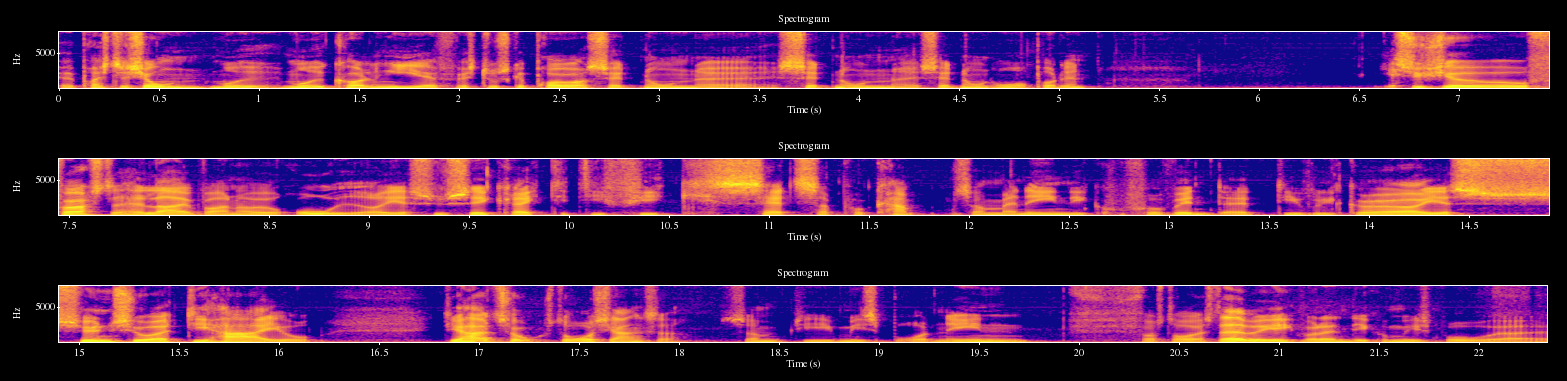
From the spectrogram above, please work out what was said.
Øh, præstationen mod, mod Kolding IF, hvis du skal prøve at sætte nogle, øh, sætte nogle, øh, sætte nogle ord på den. Jeg synes jo, første halvleg var noget rod, og jeg synes ikke rigtigt, de fik sat sig på kamp, som man egentlig kunne forvente, at de ville gøre. Jeg synes jo, at de har jo de har to store chancer, som de misbruger. Den ene forstår jeg stadigvæk ikke, hvordan de kunne misbruge. Øh,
